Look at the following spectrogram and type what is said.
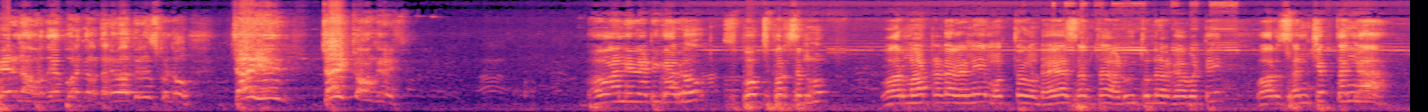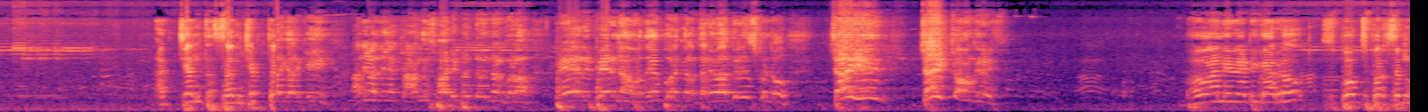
పేరు నా హృదయపూర్వక ధన్యవాదాలు తెలుసుకుంటూ జై హింద్ జై కాంగ్రెస్. భవానీ రెడ్డి గారు స్పోక్స్ పర్సన్. వారు మాట్లాడాలని మొత్తం డయాస్ అంతా అడుగుతున్నారు కాబట్టి వారు సంక్షిప్తంగా అత్యంత సంక్షిప్త గారికి అదేవిధంగా కాంగ్రెస్ పార్టీ పెద్దలందరూ కూడా పేరు పేరు నా హృదయపూర్వక ధన్యవాదాలు తెలుసుకుంటూ జై హింద్ జై కాంగ్రెస్. భవానీ రెడ్డి గారు స్పోక్స్ పర్సన్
